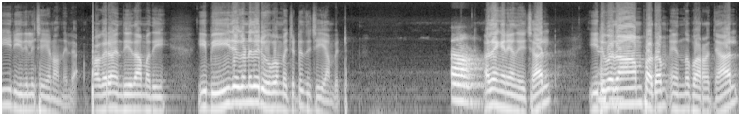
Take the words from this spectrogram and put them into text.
ഈ രീതിയിൽ ചെയ്യണമെന്നില്ല. പകരം എന്ത് ചെയ്താൽ മതി? ഈ ബീജഗണിത രൂപം വെച്ചിട്ട് ഇത് ചെയ്യാൻ പറ്റും. അതെങ്ങനെയാന്ന് ചോദിച്ചാൽ ഇരുപതാം പദം എന്ന് പറഞ്ഞാൽ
